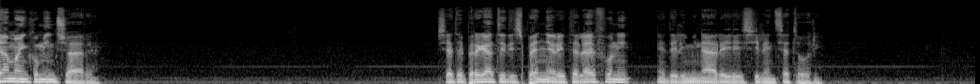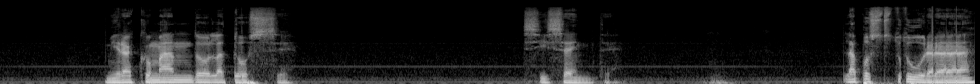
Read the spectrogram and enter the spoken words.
Andiamo a incominciare. Siete pregati di spegnere i telefoni ed eliminare i silenziatori. Mi raccomando la tosse. Si sente. La postura, eh?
